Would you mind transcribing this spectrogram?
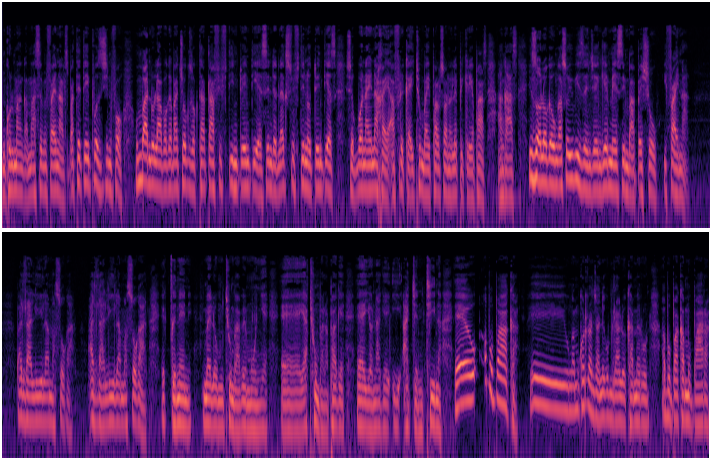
ngikhuluma ngama semifinals bathethe iposition 4 umbantu labo ke bathi ukuzokuthatha 15 20 years. In the next 15 or 20 years sokubona inaga yeAfrica ithumba iphaliswano leBig Pass. Angazi. Izolo ke ungasoyibize nje ngeMessi Mbappe show ifinal. Badlalile amasokana adlalile amasokana. Ekugcineni kumele umthumba abemunye eh yathumba lapha ke eh, yona ke iArgentina. Eh abubaka hey ungamkhohlwa njani kumdlalo weCameroon? Abubakar Mubara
